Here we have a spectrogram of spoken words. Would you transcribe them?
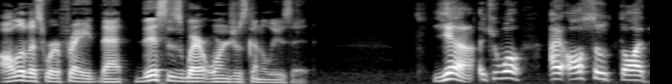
all of us were afraid that this is where Orange was going to lose it. yeah. okay, Well, I also thought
